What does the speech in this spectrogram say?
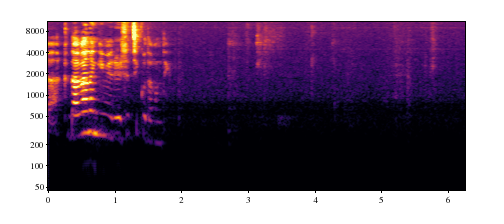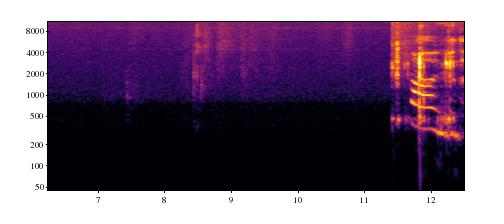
아, 그 나가는 김에 릴스 찍고 나가면 되 아, 일단 다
